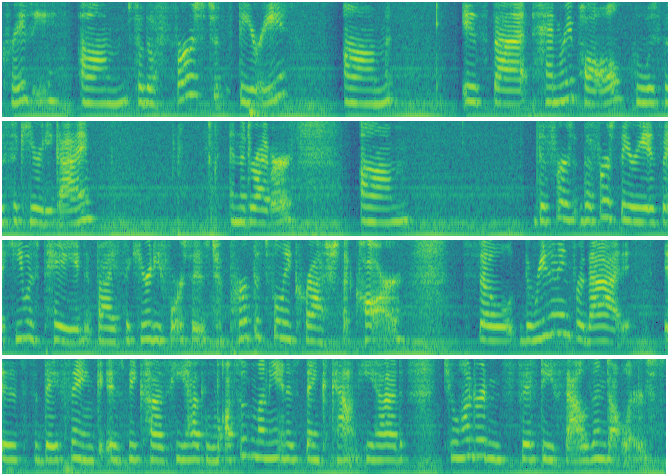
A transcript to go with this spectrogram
crazy. Um, so the first theory um, is that Henry Paul, who was the security guy and the driver, um, the first the first theory is that he was paid by security forces to purposefully crash the car. So the reasoning for that is they think is because he had lots of money in his bank account. He had two hundred and fifty thousand dollars,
